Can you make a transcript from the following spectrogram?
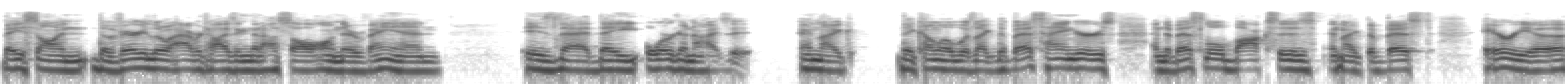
based on the very little advertising that I saw on their van, is that they organize it and like they come up with like the best hangers and the best little boxes and like the best area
